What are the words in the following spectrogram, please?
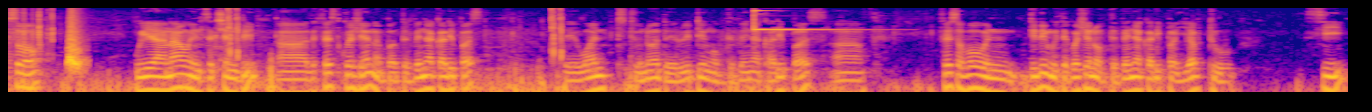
So we are now in section B. Uh, the first question about the vernier calipers. They want to know the reading of the vernier calipers. Uh, first of all, when dealing with the question of the vernier caliper, you have to see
